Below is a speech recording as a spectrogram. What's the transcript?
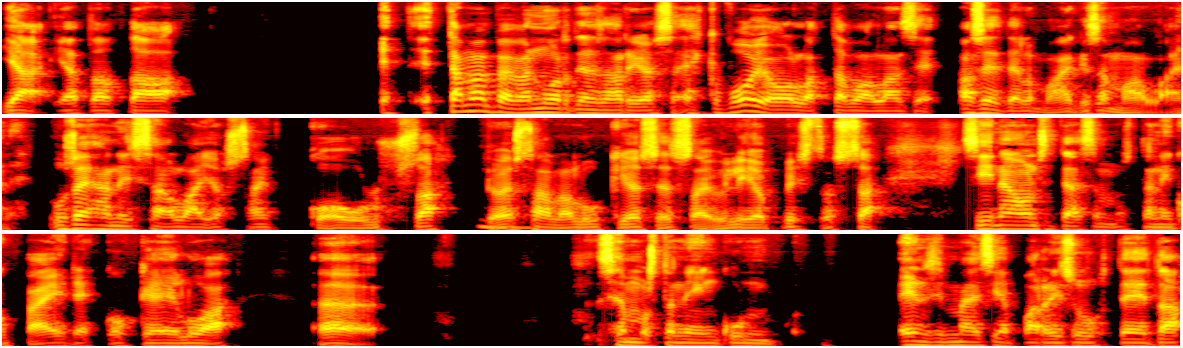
Ja, ja tota, et, et tämän päivän nuorten sarjoissa ehkä voi olla tavallaan se asetelma aika samanlainen. Useinhan niissä ollaan jossain koulussa, mm. joissa ollaan lukiossa, jossain yliopistossa. Siinä on sitä semmoista niin kuin päihdekokeilua, ö, semmoista niin kuin ensimmäisiä parisuhteita,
